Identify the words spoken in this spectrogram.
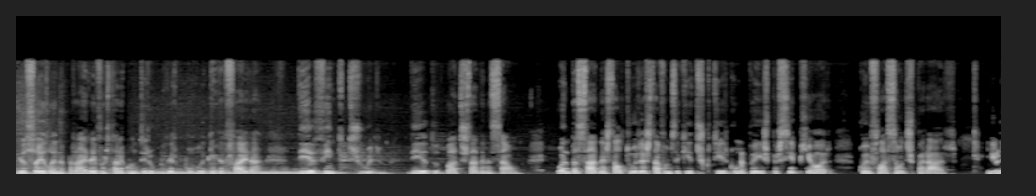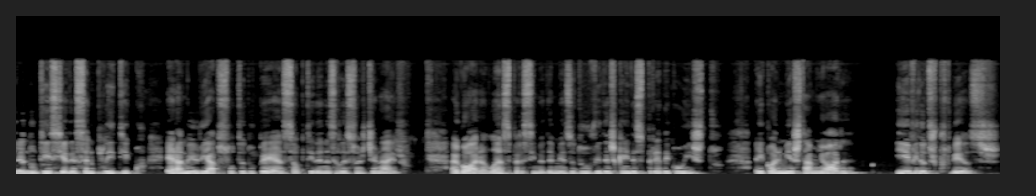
Eu sou Helena Pereira e vou estar a conduzir o Poder Público quinta-feira, dia 20 de julho, dia do debate do Estado da Nação. O ano passado, nesta altura, estávamos aqui a discutir como o país parecia pior, com a inflação a disparar. E a grande notícia desse ano político era a maioria absoluta do PS obtida nas eleições de janeiro. Agora, lance para cima da mesa dúvidas que ainda se prendem com isto. A economia está melhor? E a vida dos portugueses?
